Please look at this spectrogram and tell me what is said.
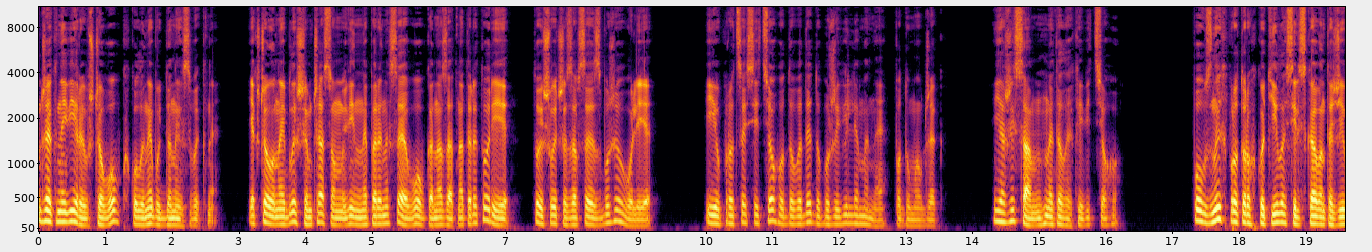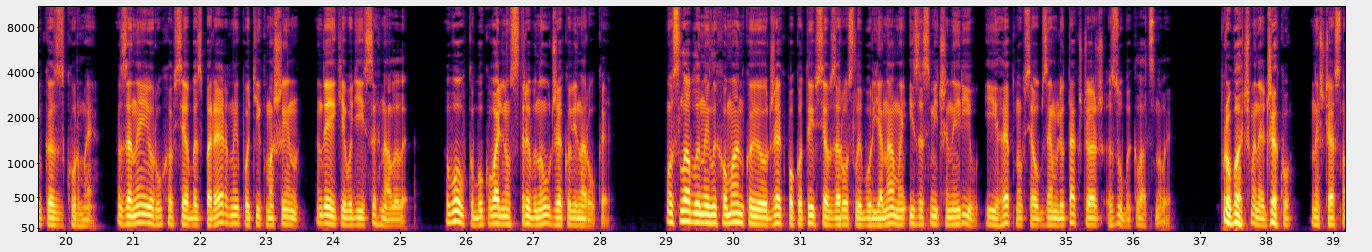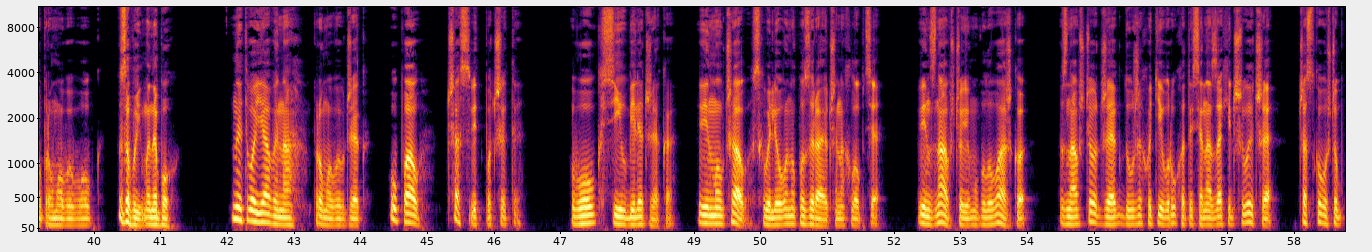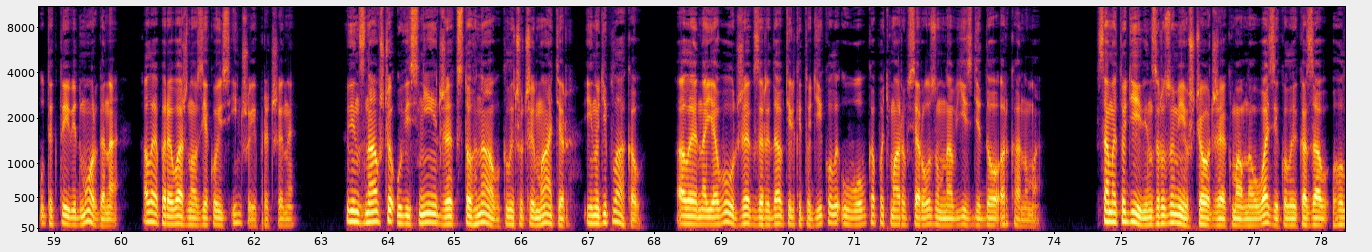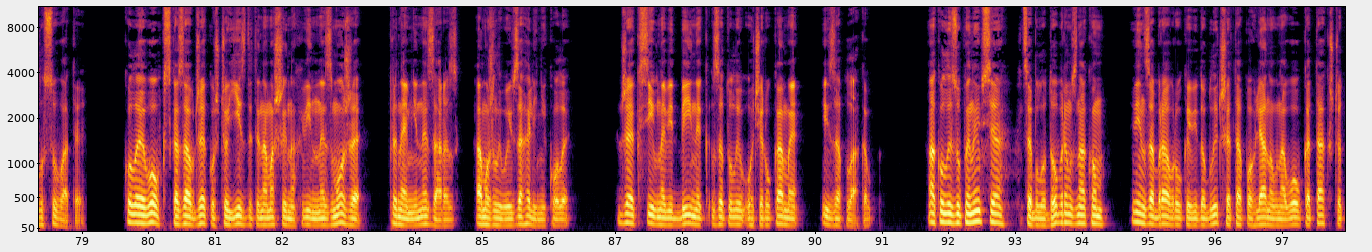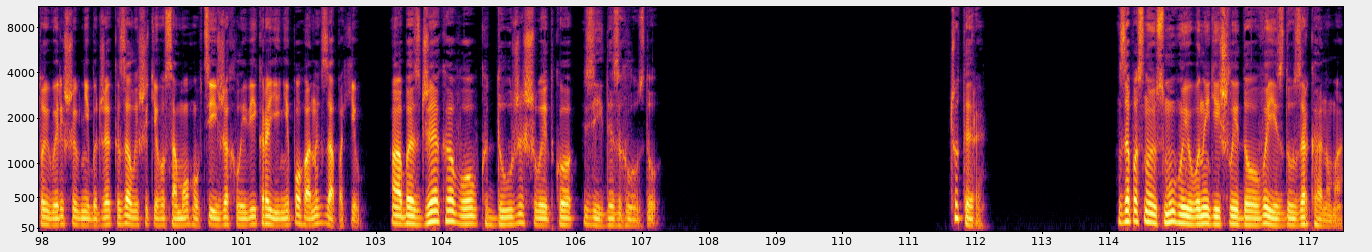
Джек не вірив, що вовк коли-небудь до них звикне. Якщо найближчим часом він не перенесе вовка назад на території, той швидше за все збожеволіє, і в процесі цього доведе до божевілля мене, подумав Джек. Я ж і сам недалекий від цього. Повз них проторохкотіла сільська вантажівка з курми. За нею рухався безперервний потік машин, деякі водії сигналили. Вовк буквально стрибнув Джекові на руки. Ослаблений лихоманкою, Джек покотився в зарослий бур'янами і засмічений рів і гепнувся об землю так, що аж зуби клацнули. Пробач мене, Джеку, нещасно промовив вовк. Забий мене Бог. Не твоя вина, промовив Джек. Упав, час відпочити. Вовк сів біля Джека. Він мовчав, схвильовано позираючи на хлопця. Він знав, що йому було важко, знав, що Джек дуже хотів рухатися на захід швидше, частково щоб утекти від Моргана, але переважно з якоїсь іншої причини. Він знав, що у вісні Джек стогнав, кличучи матір, іноді плакав, але наяву Джек заридав тільки тоді, коли у вовка потьмарився розум на в'їзді до Арканума. Саме тоді він зрозумів, що Джек мав на увазі, коли казав голосувати. Коли вовк сказав Джеку, що їздити на машинах він не зможе, принаймні не зараз, а можливо, і взагалі ніколи. Джек сів на відбійник, затулив очі руками і заплакав. А коли зупинився, це було добрим знаком. Він забрав руки від обличчя та поглянув на вовка так, що той вирішив, ніби Джек залишить його самого в цій жахливій країні поганих запахів а без Джека вовк дуже швидко зійде з глузду. 4. Запасною смугою вони дійшли до виїзду з Арканума.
